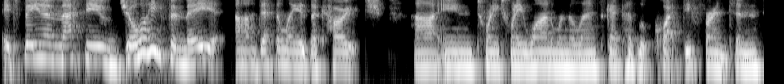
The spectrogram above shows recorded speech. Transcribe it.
it's been a massive joy for me, uh, definitely as a coach. Uh, in 2021, when the landscape has looked quite different. And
